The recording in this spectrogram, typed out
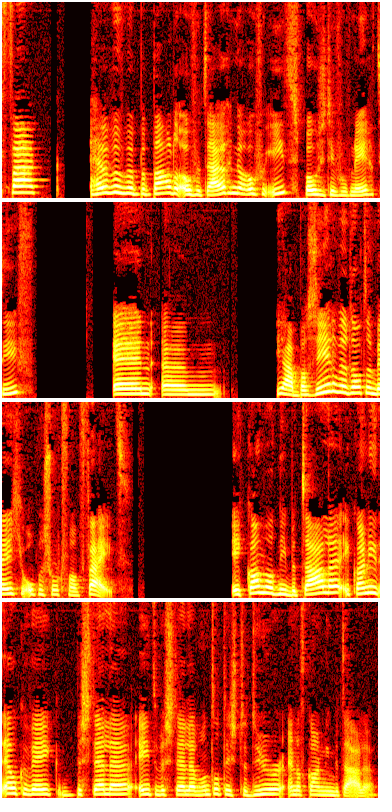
vaak hebben we bepaalde overtuigingen over iets, positief of negatief. En um, ja, baseren we dat een beetje op een soort van feit. Ik kan dat niet betalen. Ik kan niet elke week bestellen, eten bestellen, want dat is te duur en dat kan ik niet betalen.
